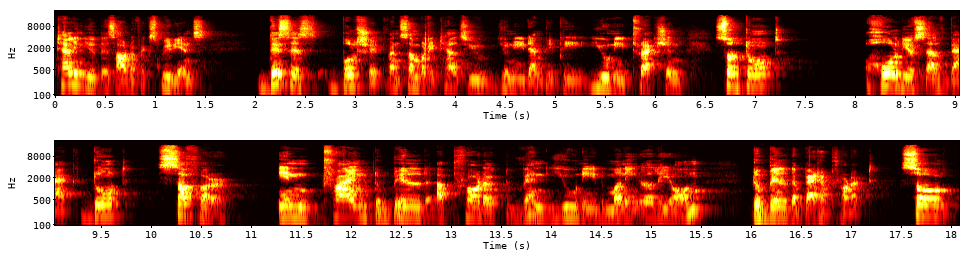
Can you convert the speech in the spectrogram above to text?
telling you this out of experience. This is bullshit when somebody tells you you need MVP, you need traction. So don't hold yourself back. Don't suffer in trying to build a product when you need money early on to build a better product. So,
